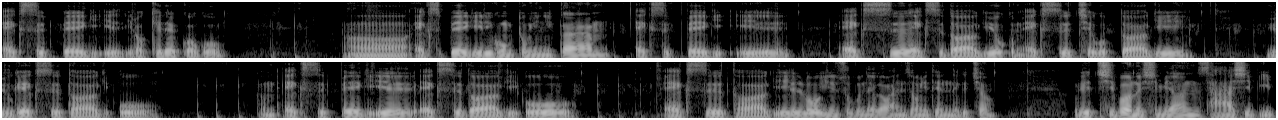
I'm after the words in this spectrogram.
x 빼기 1 이렇게 될 거고 어, x 빼기 1이 공통이니까 x 빼기 1 x x 더하기 6 그럼 x 제곱 더하기 6x 더하기 5 그럼 x 빼기 1 x 더하기 5 x 더하기 1로 인수분해가 완성이 됐네 그쵸? 이제 집어넣으시면 42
